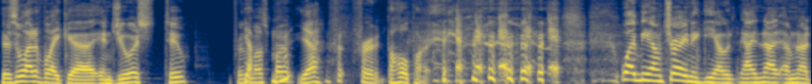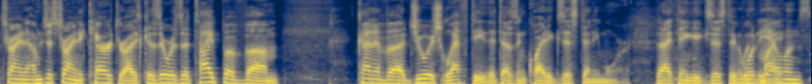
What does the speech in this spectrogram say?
There's a lot of like uh, and Jewish too, for Yeah, the most part. mhm. Yeah. for, for the whole part. Well, I mean, I'm trying to, you know, I'm not, I'm not trying. I'm just trying to characterize because there was a type of um, kind of a Jewish lefty that doesn't quite exist anymore. That I think existed with Woody my. Allen's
